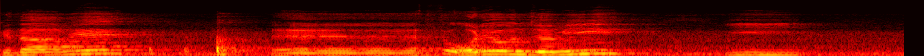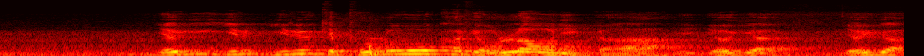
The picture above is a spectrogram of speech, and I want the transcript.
그 다음에 또 어려운 점이 이 여기 이렇게 볼록하게 올라오니까 이- 여기가 여기가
